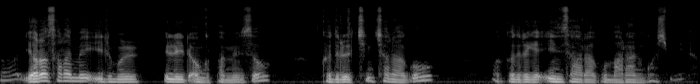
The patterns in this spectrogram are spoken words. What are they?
어, 여러 사람의 이름을 일일이 언급하면서 그들을 칭찬하고 어, 그들에게 인사하라고 말하는 것입니다.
